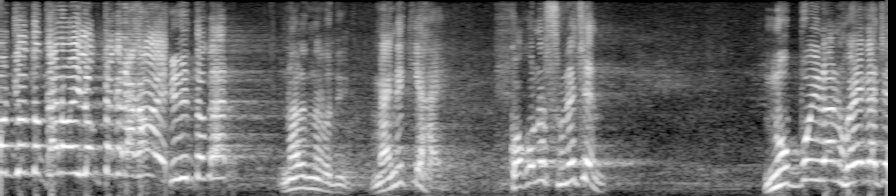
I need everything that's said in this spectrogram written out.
পর্যন্ত কেন ওই লোকটাকে রাখা হয়? কৃতিত্বকার। নরেন্দ্র মোদী মানে কি হয়? কখনো শুনেছেন? নব্বই রান হয়ে গেছে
